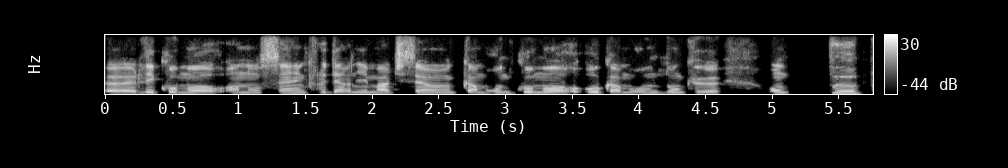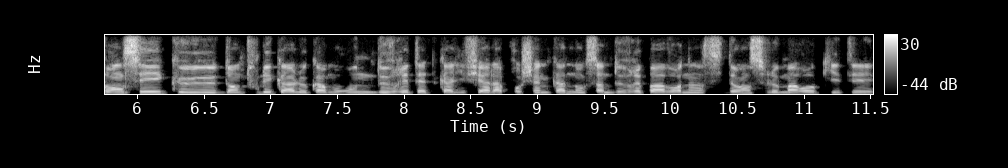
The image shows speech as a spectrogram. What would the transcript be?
les Comores en ont 5. Le dernier match, c'est un Cameroun-Comores au Cameroun. Donc, on peut penser que dans tous les cas, le Cameroun devrait être qualifié à la prochaine CAN, donc ça ne devrait pas avoir d'incidence. Le Maroc qui était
